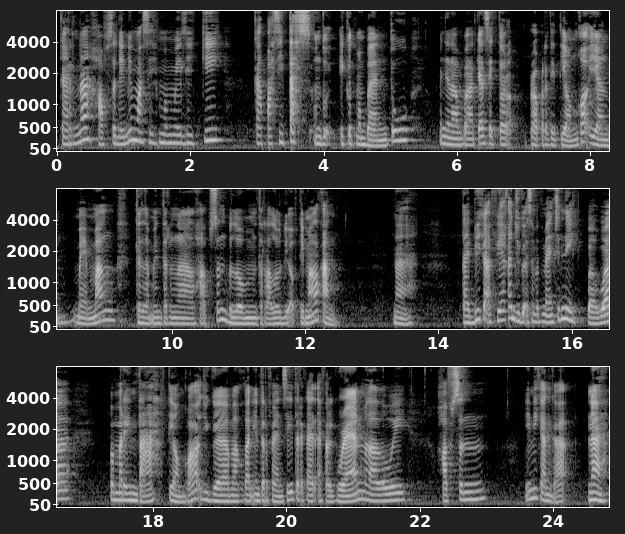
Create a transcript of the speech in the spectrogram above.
karena Hobson ini masih memiliki kapasitas untuk ikut membantu menyelamatkan sektor properti Tiongkok yang memang dalam internal Hubson belum terlalu dioptimalkan. Nah, tadi Kak Fia kan juga sempat mention nih bahwa pemerintah Tiongkok juga melakukan intervensi terkait Evergrande melalui Hubson ini kan Kak. Nah,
